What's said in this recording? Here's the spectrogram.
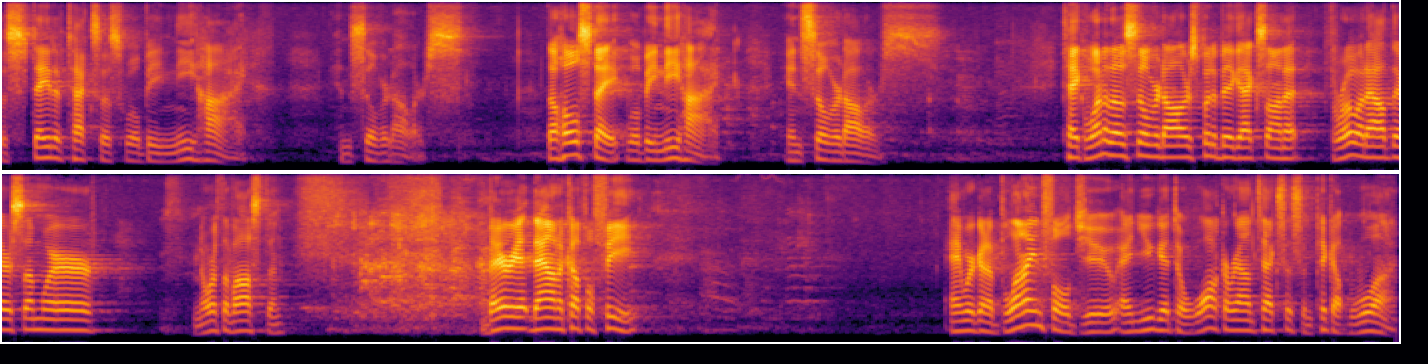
the state of Texas will be knee high in silver dollars. The whole state will be knee high in silver dollars. Take one of those silver dollars, put a big X on it, throw it out there somewhere north of Austin, bury it down a couple feet, and we're going to blindfold you, and you get to walk around Texas and pick up one.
